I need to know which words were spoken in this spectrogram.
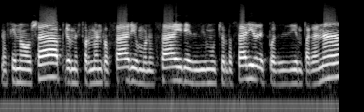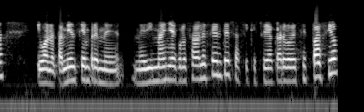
naciendo allá, pero me formé en Rosario, en Buenos Aires, viví mucho en Rosario, después viví en Paraná, y bueno, también siempre me, me di maña con los adolescentes, así que estoy a cargo de ese espacio,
